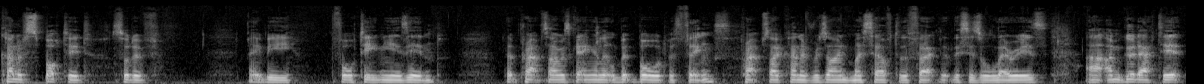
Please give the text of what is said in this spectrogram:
kind of spotted, sort of maybe 14 years in, that perhaps I was getting a little bit bored with things. Perhaps I kind of resigned myself to the fact that this is all there is. Uh, I'm good at it,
